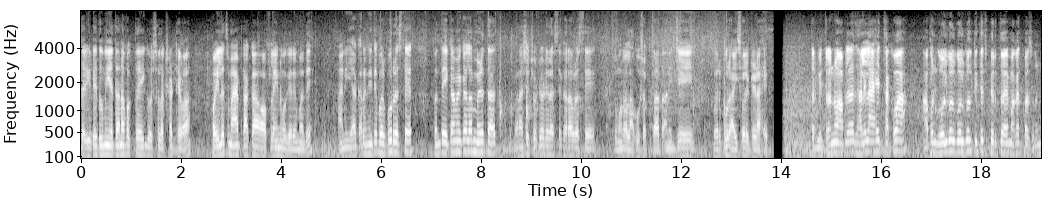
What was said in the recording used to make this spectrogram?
तर इथे तुम्ही येताना फक्त एक गोष्ट लक्षात ठेवा. पहिलंच मॅप टाका ऑफलाईन वगैरेमध्ये. आणि या कारण इथे भरपूर रस्ते आहेत पण ते एकामेकाला मिळतात. पण असे छोटे छोटे रस्ते खराब रस्ते तुम्हाला लागू शकतात आणि जे भरपूर आयसोलेटेड आहेत. तर मित्रांनो आपल्याला झालेला आहे चकवा. आपण गोल गोल गोल गोल तिथेच फिरतोय मगाचपासून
